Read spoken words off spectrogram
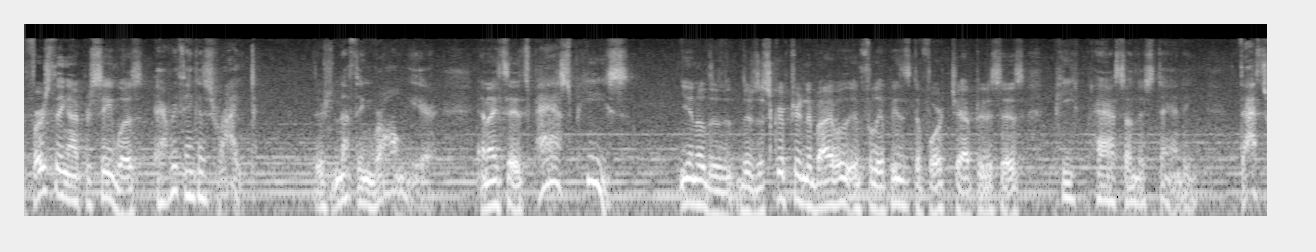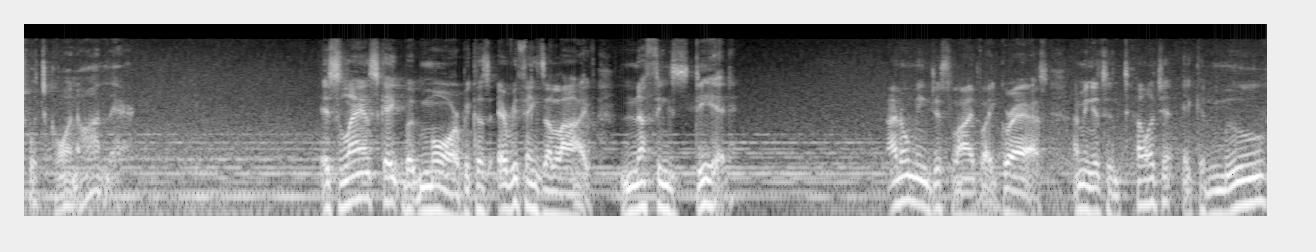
The first thing I perceived was everything is right. There's nothing wrong here. And I said, it's past peace. You know, there's a scripture in the Bible in Philippians, the fourth chapter, that says, peace past understanding. That's what's going on there. It's landscape, but more because everything's alive. Nothing's dead. I don't mean just live like grass. I mean, it's intelligent, it can move,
